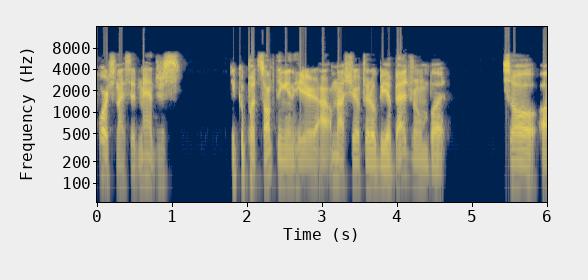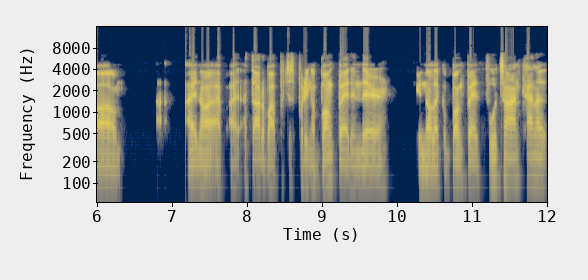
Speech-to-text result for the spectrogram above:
porch, and I said, man, there's, you could put something in here. I'm not sure if it'll be a bedroom, but so um, I know I I thought about just putting a bunk bed in there, you know, like a bunk bed futon kind of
